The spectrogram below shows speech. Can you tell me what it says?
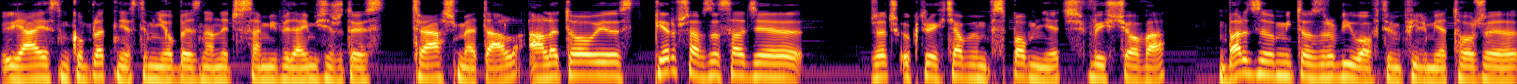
Ja jestem kompletnie z tym nieobeznany, czasami wydaje mi się, że to jest trash metal, ale to jest pierwsza w zasadzie rzecz, o której chciałbym wspomnieć, wyjściowa. Bardzo mi to zrobiło w tym filmie to, że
